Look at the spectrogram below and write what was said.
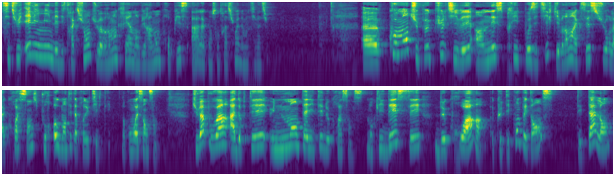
si tu élimines les distractions, tu vas vraiment créer un environnement propice à la concentration et la motivation. Euh, comment tu peux cultiver un esprit positif qui est vraiment axé sur la croissance pour augmenter ta productivité? Donc on voit ça ensemble. Tu vas pouvoir adopter une mentalité de croissance. Donc l'idée c'est de croire que tes compétences tes talents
